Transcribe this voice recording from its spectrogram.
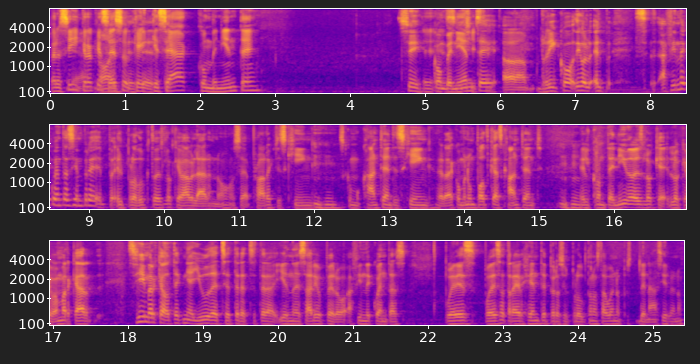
Pero sí, creo que es eso, que, que, sea conveniente. Sí, conveniente, uh, rico. Digo, el, a fin de cuentas siempre el producto es lo que va a hablar, ¿no? O sea, product is king, es como content is king, ¿verdad? Como en un podcast content, el contenido es lo que, lo que va a marcar sí, mercadotecnia ayuda, etcétera, etcétera, y es necesario, pero a fin de cuentas puedes, puedes atraer gente, pero si el producto no está bueno, pues de nada sirve, ¿no?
